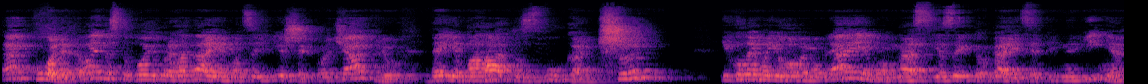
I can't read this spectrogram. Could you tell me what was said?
Так, Коля, давай ми з тобою пригадаємо цей віршик про чаплю, де є багато звука Ч. І коли ми його вимовляємо, в нас язик торкається піднебіння,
